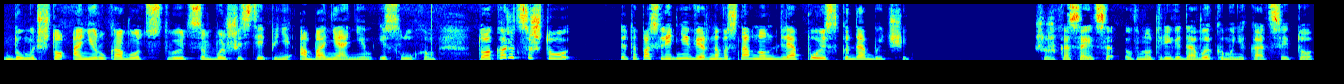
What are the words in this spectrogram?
думать, что они руководствуются в большей степени обонянием и слухом, то окажется, что это последнее верно в основном для поиска добычи. Что же касается внутривидовой коммуникации, то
